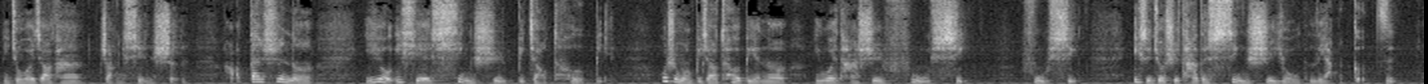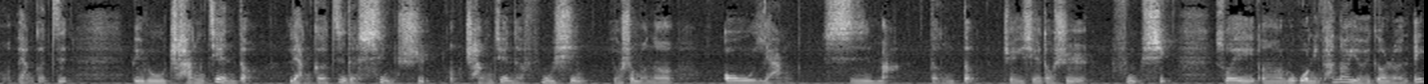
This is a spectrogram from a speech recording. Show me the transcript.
你就会叫他张先生。好，但是呢，也有一些姓氏比较特别。为什么比较特别呢？因为它是复姓，复姓。意思就是它的姓氏有两个字，两个字，比如常见的两个字的姓氏，常见的复姓有什么呢？欧阳、司马等等，这一些都是复姓。所以，嗯、呃，如果你看到有一个人，诶，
